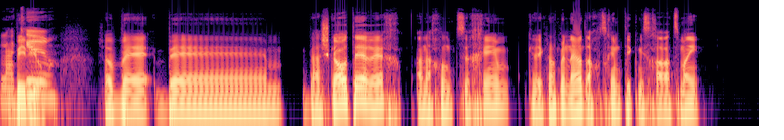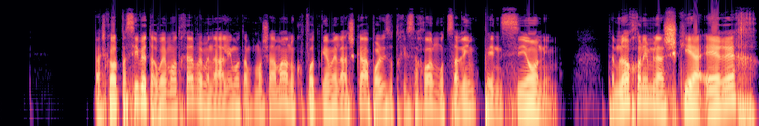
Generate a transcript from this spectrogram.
להכיר. בדיוק. עכשיו, ב, ב, בהשקעות ערך, אנחנו צריכים, כדי לקנות מניות, אנחנו צריכים תיק מסחר עצמאי. בהשקעות פסיביות, הרבה מאוד חבר'ה מנהלים אותם, כמו שאמרנו, קופות גמל להשקעה, פוליסות חיסכון, מוצרים פנסיונים. אתם לא יכולים להשקיע ערך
